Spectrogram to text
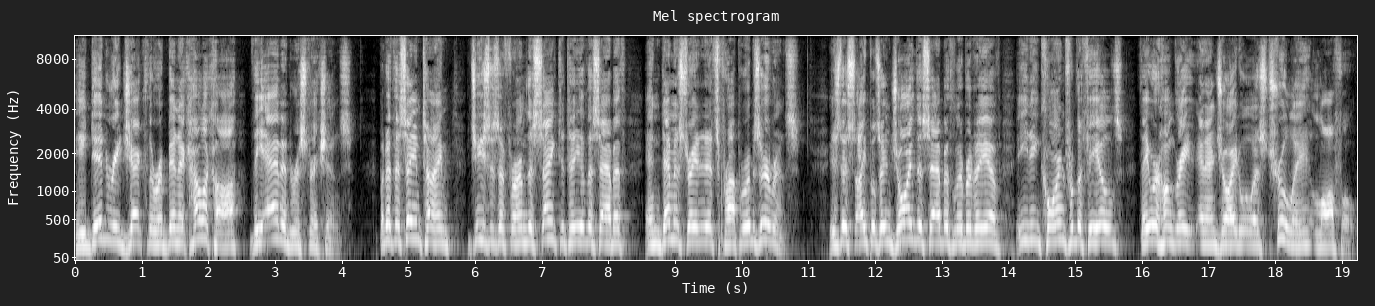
He did reject the rabbinic halakha, the added restrictions. But at the same time, Jesus affirmed the sanctity of the Sabbath and demonstrated its proper observance. His disciples enjoyed the Sabbath liberty of eating corn from the fields. They were hungry and enjoyed what was truly lawful.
